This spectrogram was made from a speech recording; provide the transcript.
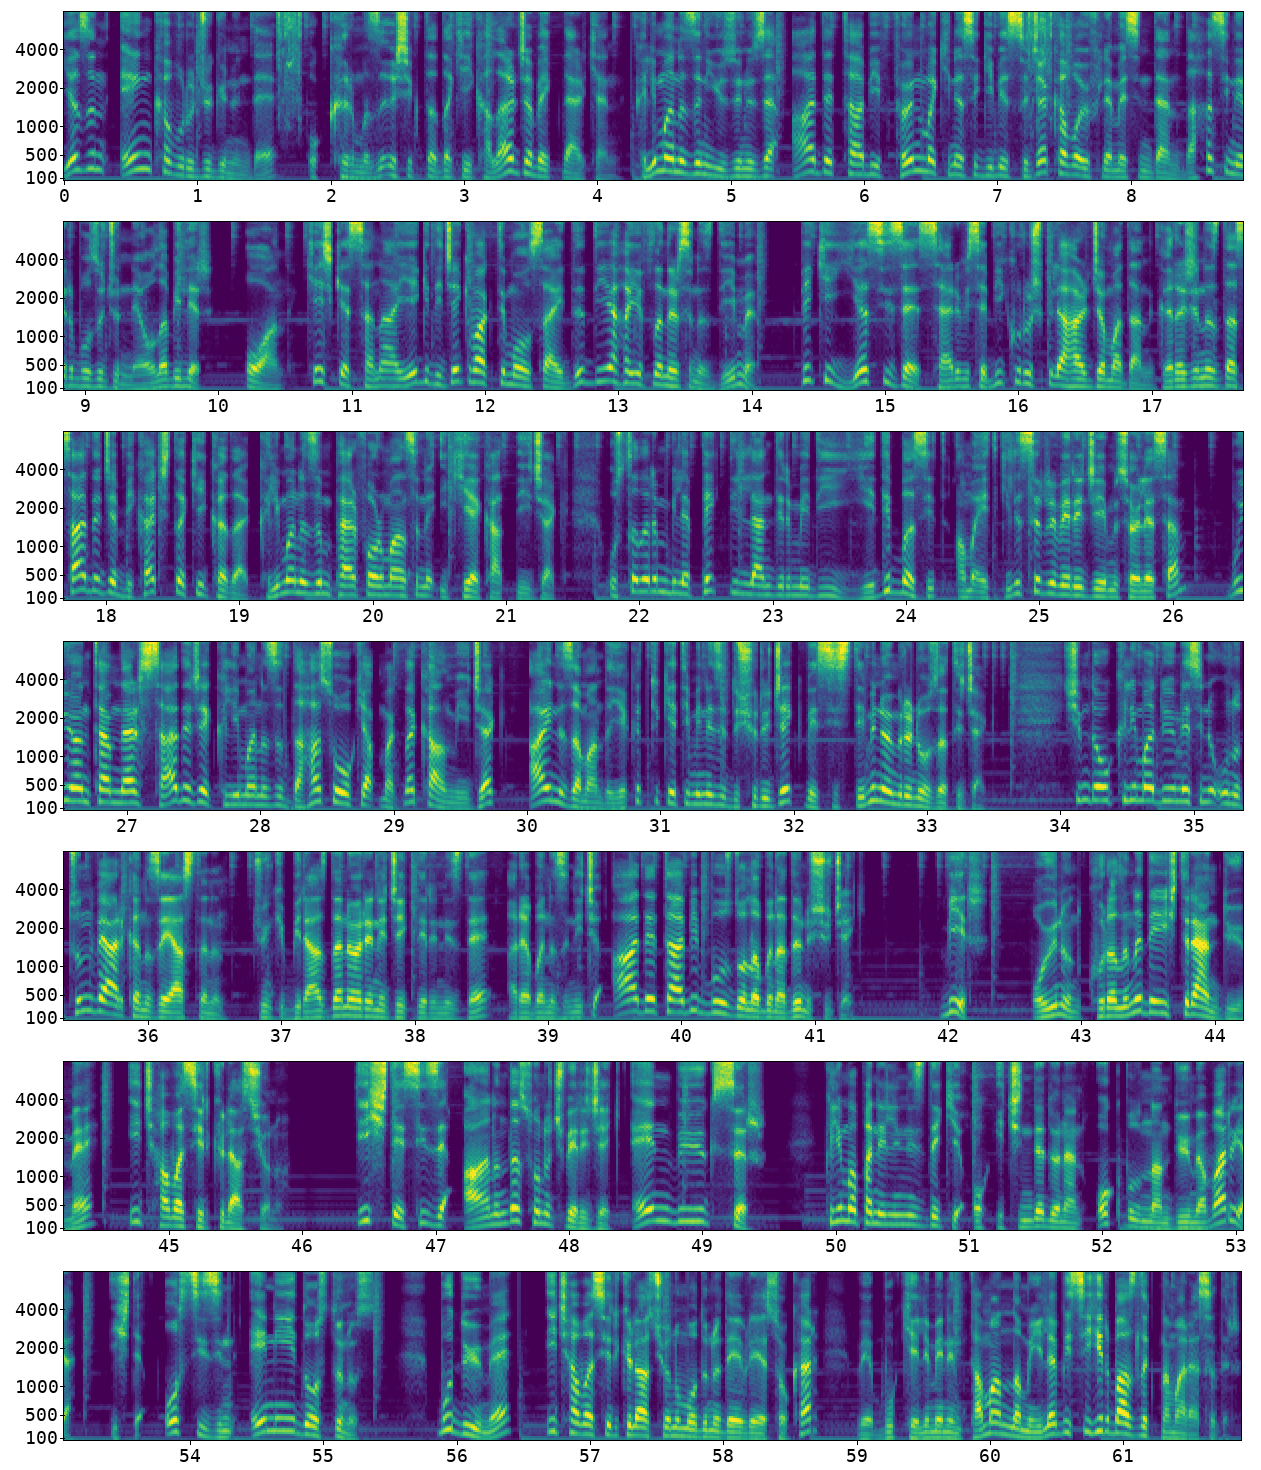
Yazın en kavurucu gününde, o kırmızı ışıkta dakikalarca beklerken, klimanızın yüzünüze adeta bir fön makinesi gibi sıcak hava üflemesinden daha sinir bozucu ne olabilir? O an, keşke sanayiye gidecek vaktim olsaydı diye hayıflanırsınız değil mi? Peki ya size servise bir kuruş bile harcamadan garajınızda sadece birkaç dakikada klimanızın performansını ikiye katlayacak, ustaların bile pek dillendirmediği 7 basit ama etkili sırrı vereceğimi söylesem? Bu yöntemler sadece klimanızı daha soğuk yapmakla kalmayacak, aynı zamanda yakıt tüketiminizi düşürecek ve sistemin ömrünü uzatacak. Şimdi o klima düğmesini unutun ve arkanıza yaslanın. Çünkü birazdan öğreneceklerinizde arabanızın içi adeta bir buzdolabına dönüşecek. 1. Oyunun kuralını değiştiren düğme, iç hava sirkülasyonu. İşte size anında sonuç verecek en büyük sır. Klima panelinizdeki o içinde dönen ok bulunan düğme var ya, işte o sizin en iyi dostunuz. Bu düğme, iç hava sirkülasyonu modunu devreye sokar ve bu kelimenin tam anlamıyla bir sihirbazlık numarasıdır.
